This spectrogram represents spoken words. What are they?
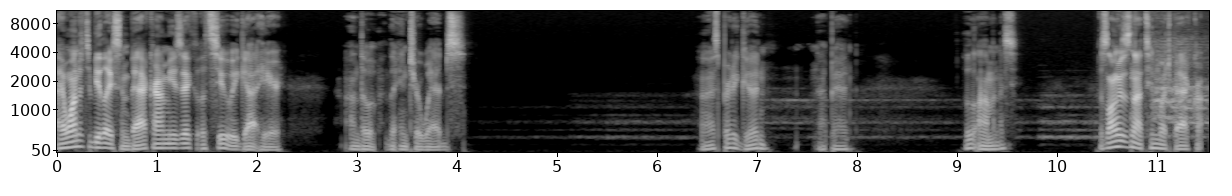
I want it to be like some background music. Let's see what we got here on the, the interwebs. Uh, that's pretty good. Not bad. A little ominous. As long as it's not too much background.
